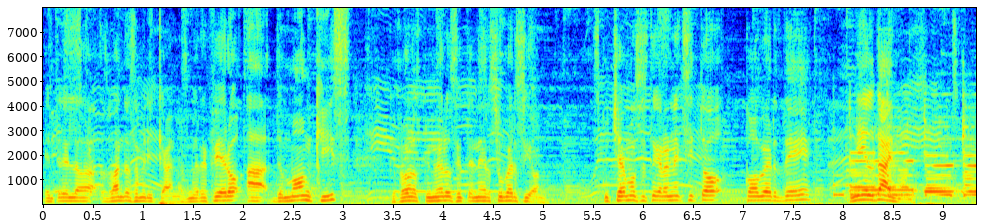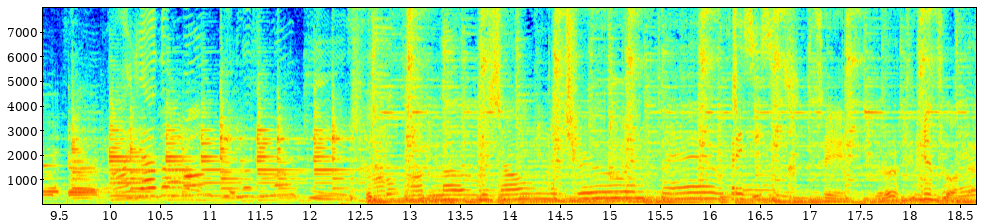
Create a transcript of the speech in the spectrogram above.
entre las bandas americanas. Me refiero a The Monkeys, que fueron los primeros en tener su versión. Escuchemos este gran éxito, cover de Neil Diamond. Allá the los monkeys. fairy Precisísima. Sí, yo creo que tenían su onda.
